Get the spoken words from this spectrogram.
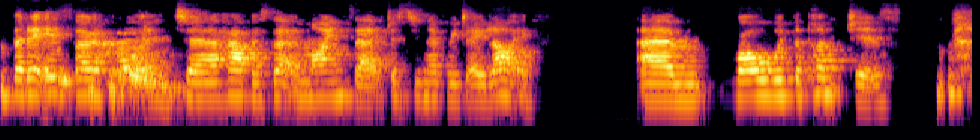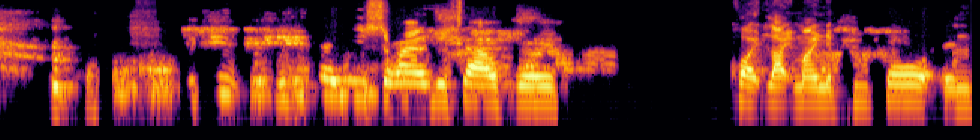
But it is so important to have a certain mindset just in everyday life. Um, roll with the punches. would, you, would you say you surround yourself with quite like-minded people in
